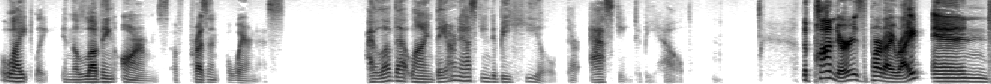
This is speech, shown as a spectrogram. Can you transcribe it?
lightly in the loving arms of present awareness. I love that line. They aren't asking to be healed, they're asking to be held. The ponder is the part I write. And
